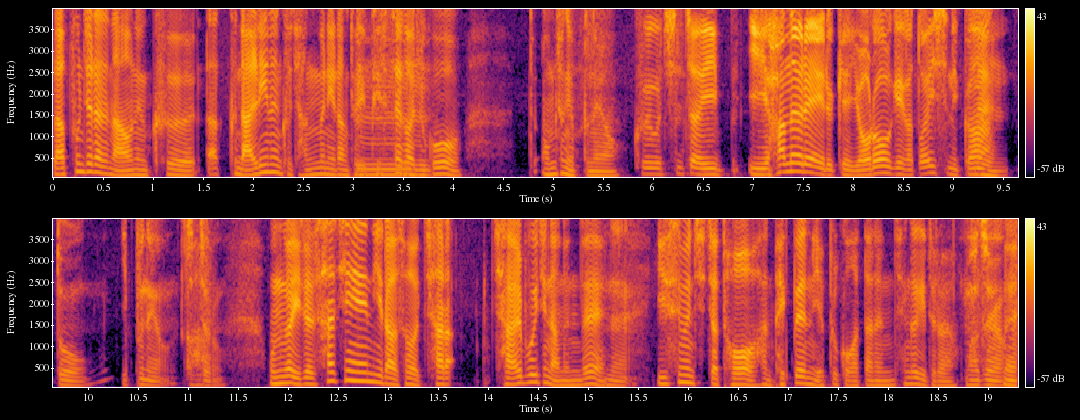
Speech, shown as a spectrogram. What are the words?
라푼젤에 나오는 그딱그 날리는 그 장면이랑 되게 음. 비슷해가지고 엄청 예쁘네요. 그리고 진짜 이 이 하늘에 이렇게 여러 개가 떠 있으니까 네. 또 이쁘네요. 진짜로. 뭔가 이제 사진이라서 잘 잘 보이진 않는데 네. 있으면 진짜 더 한 100배는 예쁠 것 같다는 생각이 들어요. 맞아요. 네.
